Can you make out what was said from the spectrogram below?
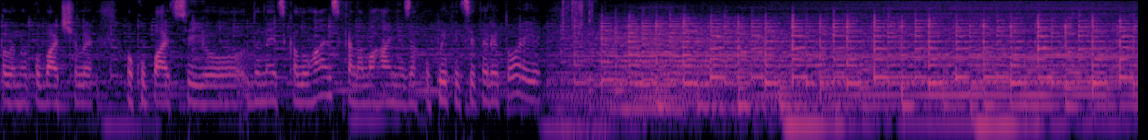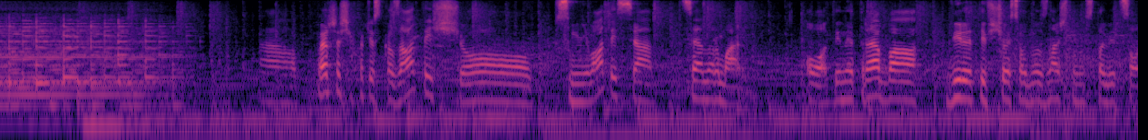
коли ми побачили окупацію Донецька, Луганська, намагання захопити ці території. Перше, що хочу сказати, що сумніватися це нормально. От, і не треба вірити в щось однозначно на 100%.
